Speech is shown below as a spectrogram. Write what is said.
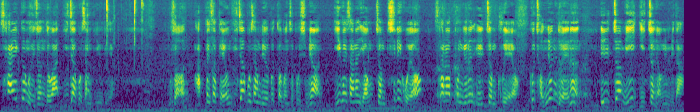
차입금 의존도와 이자 보상 비율이에요. 우선 앞에서 배운 이자 보상 비율부터 먼저 보시면 이 회사는 0.7이고요. 산업 평균은 1.9예요. 그 전년도에는 1.2, 2.0입니다.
